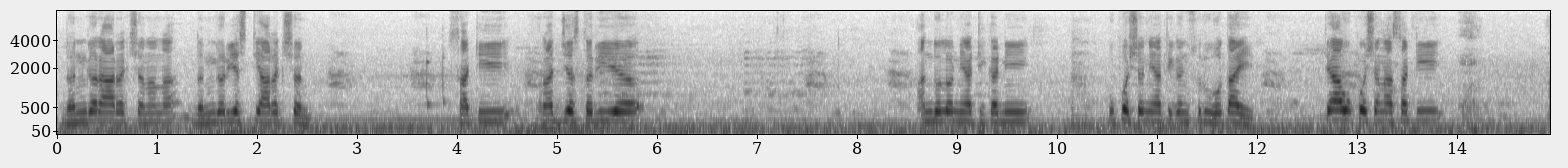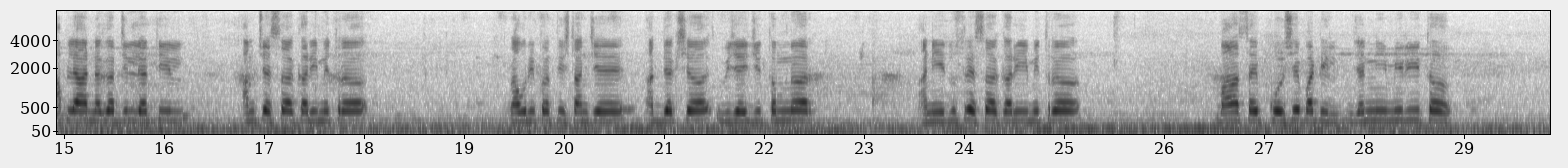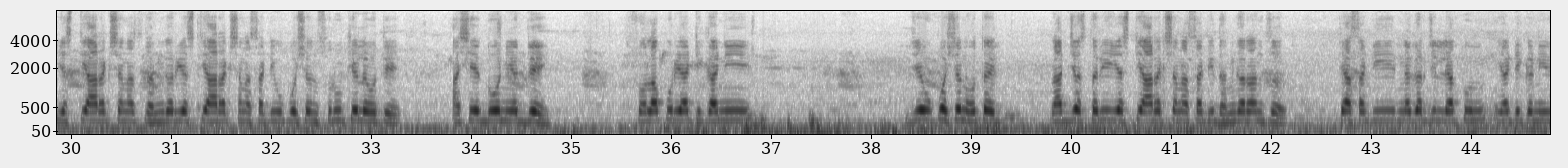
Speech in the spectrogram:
धनगर आरक्षणाला धनगर एस टी आरक्षण साठी राज्यस्तरीय आंदोलन या ठिकाणी उपोषण या ठिकाणी सुरू होत आहे. त्या उपोषणासाठी आपल्या नगर जिल्ह्यातील आमचे सहकारी मित्र राऊरी प्रतिष्ठानचे अध्यक्ष विजयजी तमनर आणि दुसरे सहकारी मित्र बाळासाहेब कोळशे पाटील ज्यांनी मिरी इथं एस टी आरक्षणास धनगर एस टी आरक्षणासाठी उपोषण सुरू केले होते. असे दोन योद्धे सोलापूर या ठिकाणी जे उपोषण होतं राज्यस्तरीय एस टी आरक्षणासाठी धनगरांचं त्यासाठी नगर जिल्ह्यातून या ठिकाणी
